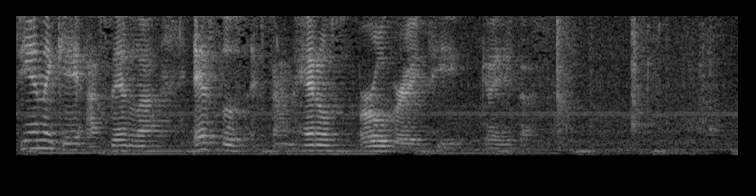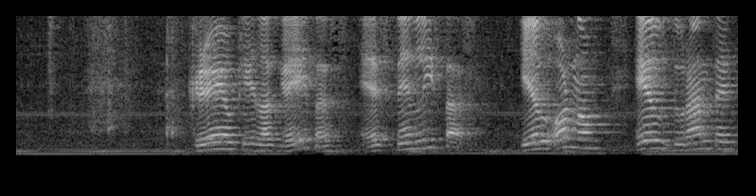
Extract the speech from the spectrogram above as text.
tiene que hacerla estos extranjeros Earl Grey Tea galletas. Creo que las galletas estén listas y el horno ellos durante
